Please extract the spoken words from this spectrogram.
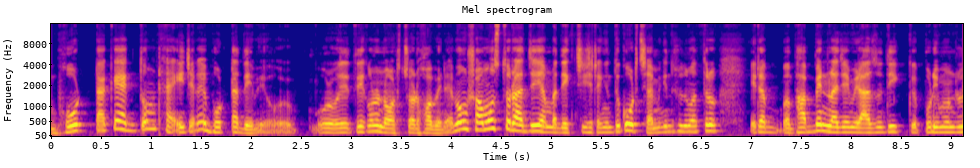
ভোটটাকে একদম হ্যাঁ এই জায়গায় ভোটটা দেবে। ও- এতে কোনো নড়চড় হবে না। এবং সমস্ত রাজ্যেই আমরা দেখছি সেটা কিন্তু করছে। আমি কিন্তু শুধুমাত্র এটা ভাববেন না যে আমি রাজনৈতিক পরিমণ্ডল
